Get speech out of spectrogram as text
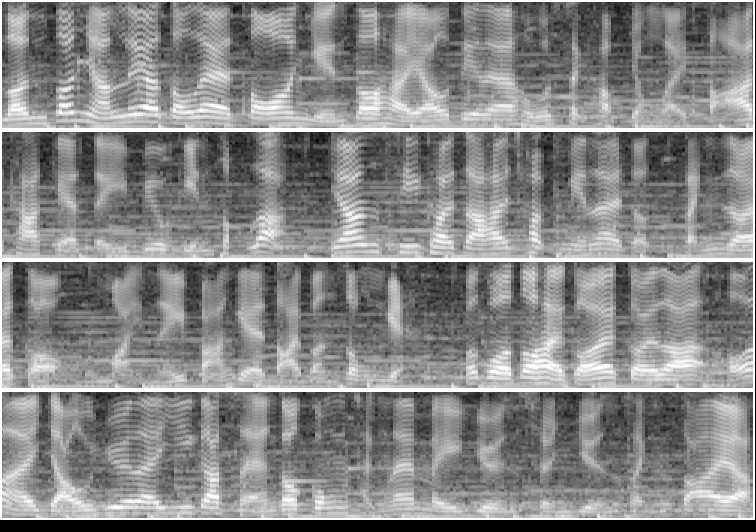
倫敦人呢一度呢當然都係有啲呢好適合用嚟打卡嘅地標建築啦，因此佢就喺出面呢就整咗一個迷你版嘅大笨鐘嘅。不過都係講一句啦，可能係由於呢依家成個工程呢未完全完成晒啊。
